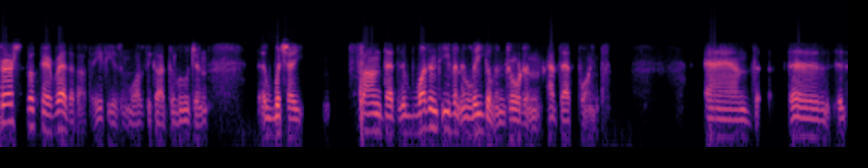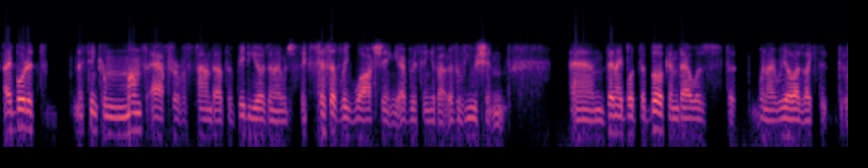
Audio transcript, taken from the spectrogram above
first book I read about atheism was The God Delusion, uh, which I found that it wasn't even illegal in Jordan at that point. And uh, I bought it I think a month after I found out the videos, and I was just excessively watching everything about evolution. And then I bought the book, and that was the, when I realized, like, the, the,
